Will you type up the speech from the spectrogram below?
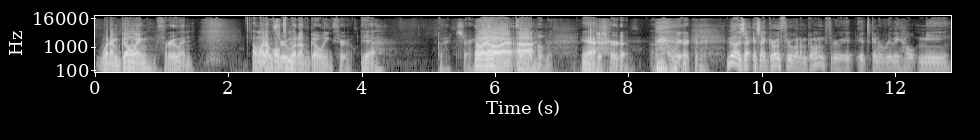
what I'm going through and I want to Go through what I'm going through. Yeah. Go ahead. Sorry. No, no, I, Felt uh, the moment. yeah. I just heard a, a, a lyric in there. No, as I, as I grow through what I'm going through, it, it's going to really help me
